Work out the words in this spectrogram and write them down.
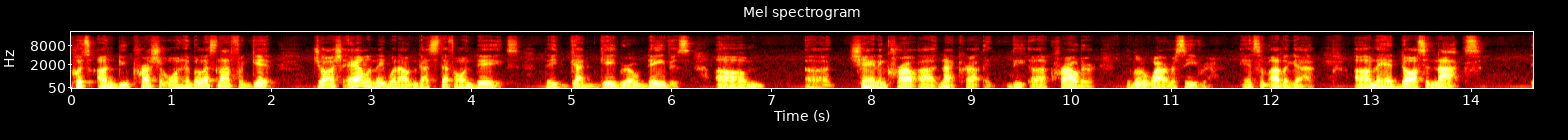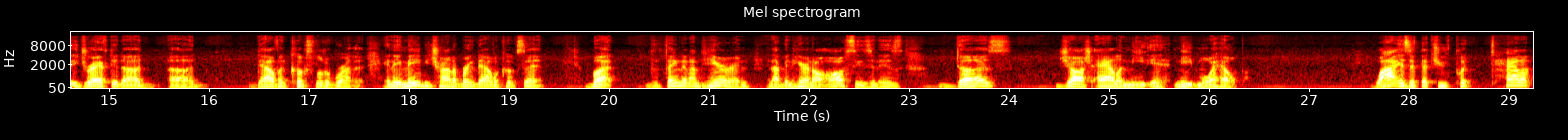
puts undue pressure on him. But let's not forget, Josh Allen, they went out and got Stefon Diggs. They got Gabriel Davis, um, uh, Channing Crow, uh, not Crow, the uh, Crowder, the little wide receiver, and some other guy. Um, they had Dawson Knox. They drafted uh, uh, Dalvin Cook's little brother, and they may be trying to bring Dalvin Cooks in. But the thing that I'm hearing, and I've been hearing all offseason, is does Josh Allen need need more help? Why is it that you've put talent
